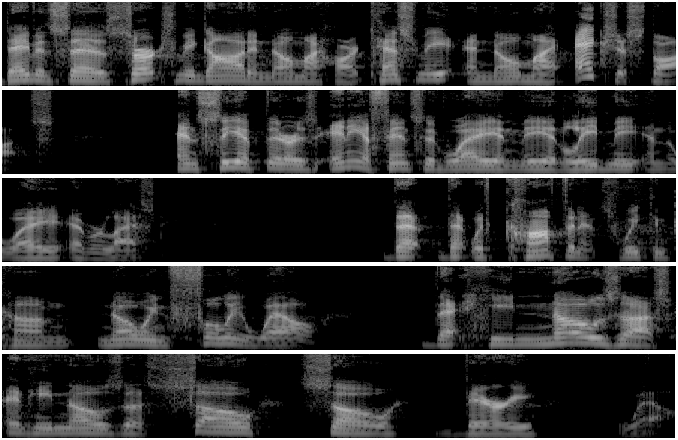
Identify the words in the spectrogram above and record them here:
David says, Search me, God, and know my heart. Test me and know my anxious thoughts and see if there is any offensive way in me and lead me in the way everlasting. That, that with confidence we can come knowing fully well that He knows us and He knows us so, so very well.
